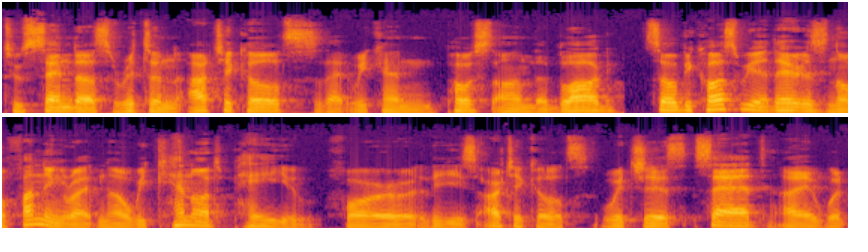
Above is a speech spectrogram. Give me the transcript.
to send us written articles that we can post on the blog. So because we, there is no funding right now, we cannot pay you for these articles, which is sad. I would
